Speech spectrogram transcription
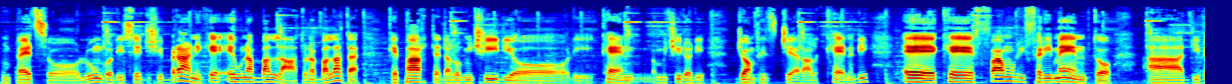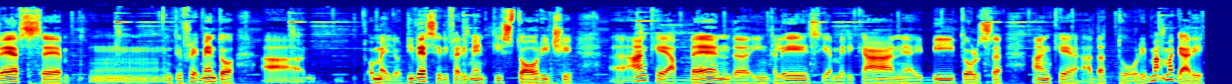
un pezzo lungo di 16 brani che è una ballata, una ballata che parte dall'omicidio di, Ken, l'omicidio di John Fitzgerald Kennedy e che fa un riferimento a diverse mh, riferimento a o meglio, diversi riferimenti storici eh, anche a band inglesi, americane, ai Beatles, anche ad attori, ma magari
